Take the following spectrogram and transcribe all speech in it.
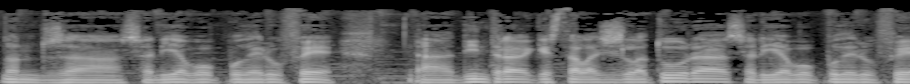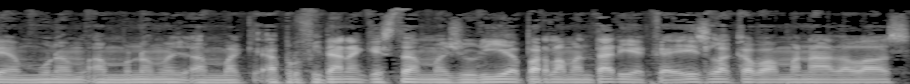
doncs, uh, seria bo poder-ho fer uh, dintre d'aquesta legislatura, seria bo poder-ho fer amb una, amb una, amb, aprofitant aquesta majoria parlamentària que és la que va manar de les,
